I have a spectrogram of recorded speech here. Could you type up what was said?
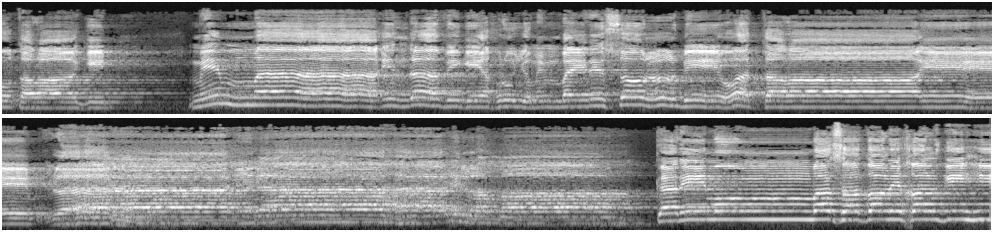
متراكب من ماء دافق يخرج من بين الصلب والترائب. لا إله إلا الله. كريم بسط لخلقه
